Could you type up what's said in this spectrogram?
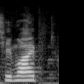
Team wiped.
